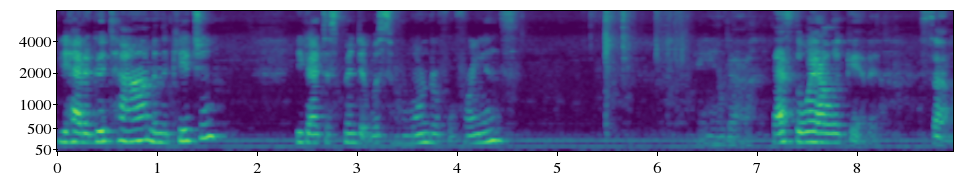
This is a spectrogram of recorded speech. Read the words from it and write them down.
you had a good time in the kitchen. You got to spend it with some wonderful friends. That's the way I look at it. So,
